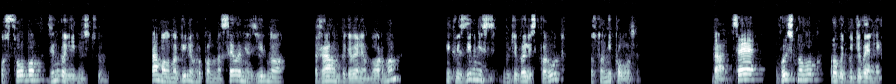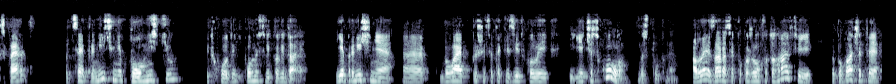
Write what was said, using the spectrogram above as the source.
особам з інвалідністю та маломобільним групам населення згідно державним будівельним нормам, інклюзивність будівель споруд, основні положення. Да, це висновок робить будівельний експерт, що це приміщення повністю підходить, повністю відповідає. Є приміщення, е, буває, пишеться такий звіт, коли є частково доступне, але зараз я покажу вам фотографії, ви побачите,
